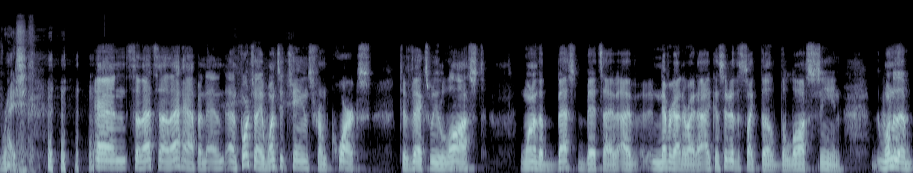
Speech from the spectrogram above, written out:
Right. and so that's how that happened. And unfortunately, once it changed from Quarks to Vic's, we lost one of the best bits I've, I've never gotten to write. I consider this like the the lost scene. One of the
